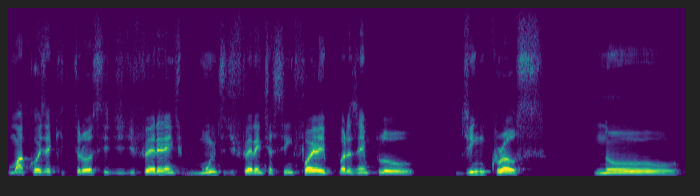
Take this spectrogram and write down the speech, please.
uma coisa que trouxe de diferente, muito diferente assim, foi, por exemplo, Jim Cross no,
